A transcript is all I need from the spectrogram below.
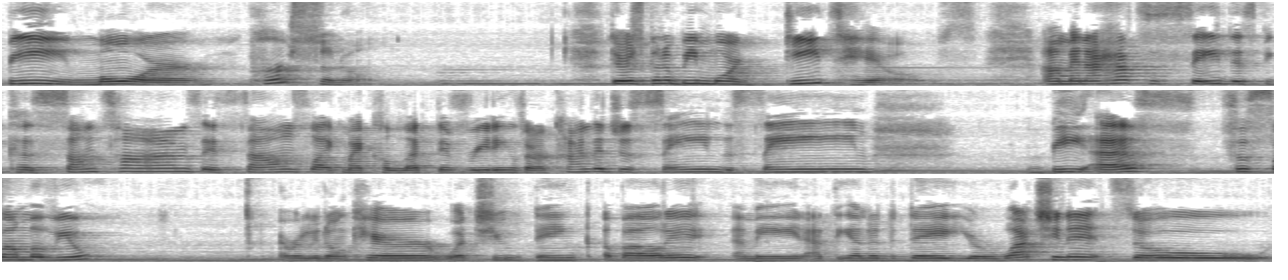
be more personal. There's gonna be more details. Um, and I have to say this because sometimes it sounds like my collective readings are kind of just saying the same BS to some of you I really don't care what you think about it. I mean, at the end of the day, you're watching it. So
